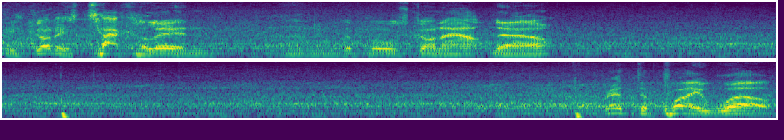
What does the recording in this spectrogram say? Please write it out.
He's got his tackle in, and the ball's gone out now. Read the play well.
